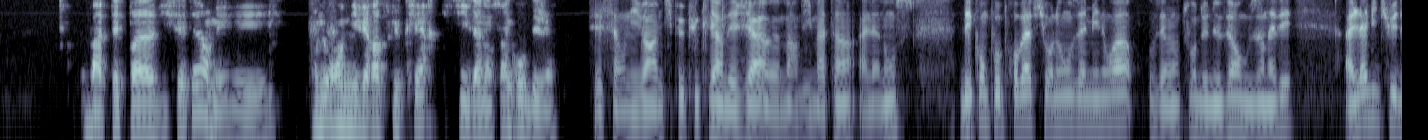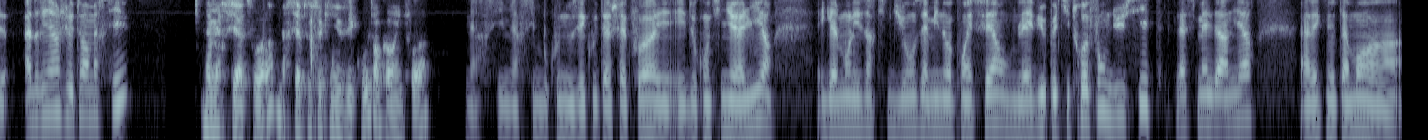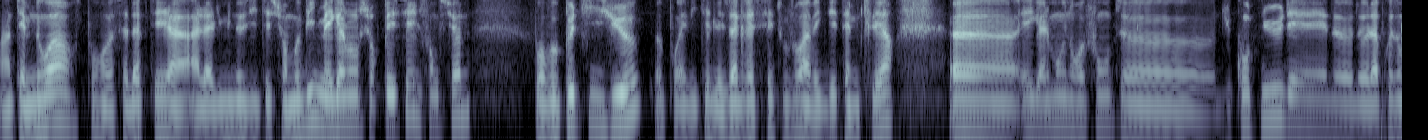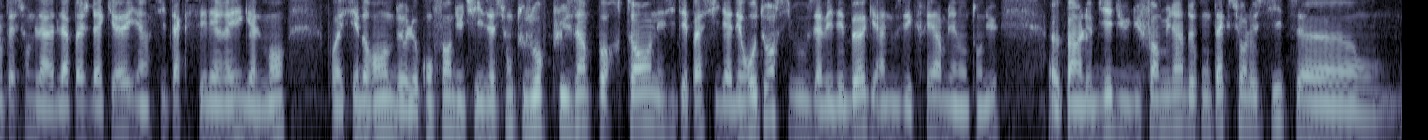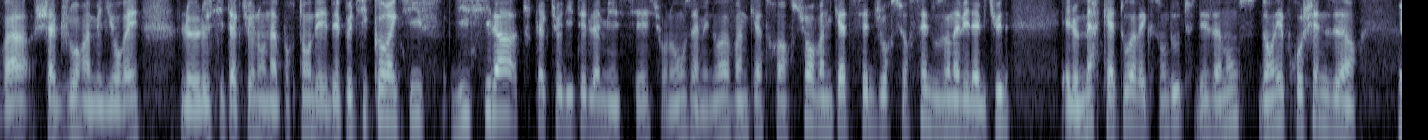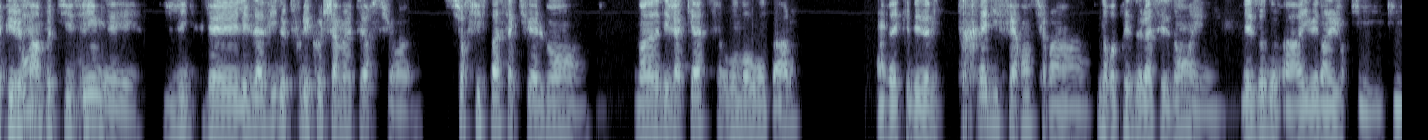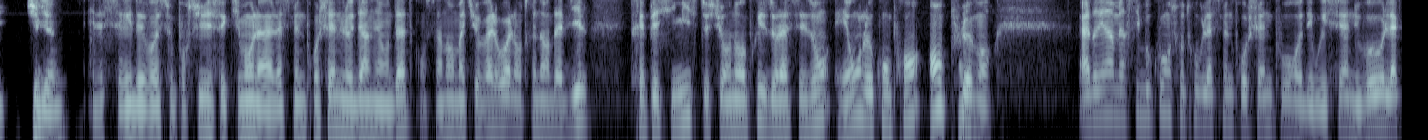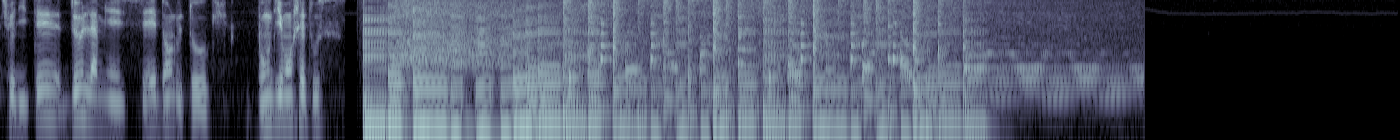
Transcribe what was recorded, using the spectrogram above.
Bah, peut-être pas 17h, mais on, on y verra plus clair s'ils annoncent un groupe déjà. C'est ça, on y verra un petit peu plus clair déjà euh, mardi matin à l'annonce des compos probables sur le 11 aménois aux alentours de 9h, vous en avez à l'habitude. Adrien, je te remercie. Ben, merci à toi, merci à tous ceux qui nous écoutent encore une fois. Merci, merci beaucoup de nous écouter à chaque fois et, de continuer à lire également les articles du 11 aménois.fr. Vous l'avez vu, petite refonte du site la semaine dernière avec notamment un, thème noir pour euh, s'adapter à, la luminosité sur mobile, mais également sur PC, il fonctionne pour vos petits yeux, euh, pour éviter de les agresser toujours avec des thèmes clairs. Euh, et également une refonte euh, du contenu de, la présentation de la, page d'accueil, un site accéléré également pour essayer de rendre le confort d'utilisation toujours plus important. N'hésitez pas s'il y a des retours, si vous avez des bugs, à nous écrire, bien entendu, euh, par le biais du, formulaire de contact sur le site. On va chaque jour améliorer le, site actuel en apportant des, petits correctifs. D'ici là, toute l'actualité de la MSC sur le 11 Aménois, 24 heures sur 24, 7 jours sur 7, vous en avez l'habitude. Et le mercato avec sans doute des annonces dans les prochaines heures. Et puis je faire un peu de teasing et les, avis de tous les coachs amateurs sur euh, sur ce qui se passe actuellement. On en a déjà quatre au moment où on parle, avec des avis très différents sur une reprise de la saison et les autres devraient arriver dans les jours qui, viennent. Et la série devrait se poursuivre effectivement la, semaine prochaine. Le dernier en date concernant Mathieu Valois, l'entraîneur d'Aville, très pessimiste sur une reprise de la saison et on le comprend amplement. Adrien, merci beaucoup. On se retrouve la semaine prochaine pour débriefer à nouveau l'actualité de l'Amiens SC dans le talk. Bon dimanche à tous.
